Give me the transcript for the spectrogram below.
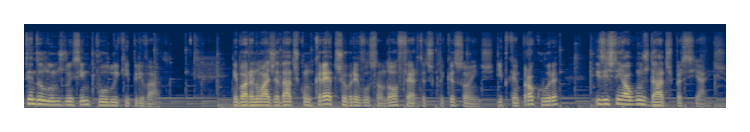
tendo alunos do ensino público e privado. Embora não haja dados concretos sobre a evolução da oferta de explicações e de quem procura, existem alguns dados parciais.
